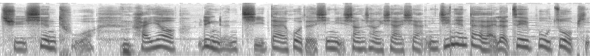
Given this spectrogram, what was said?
曲线图哦，还要令人期待或者心里上上下下。你今天带来了这部作品，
